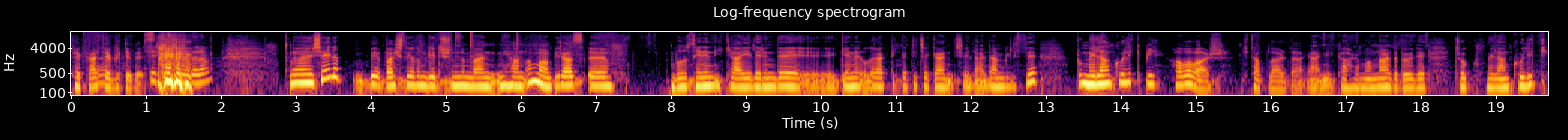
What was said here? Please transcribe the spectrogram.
Tekrar evet. tebrik ederiz. Teşekkür ederim. Ee, şeyle başlayalım diye düşündüm ben Nihan ama biraz e, bu senin hikayelerinde e, genel olarak dikkati çeken şeylerden birisi bu melankolik bir hava var kitaplarda. Yani kahramanlar da böyle çok melankolik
